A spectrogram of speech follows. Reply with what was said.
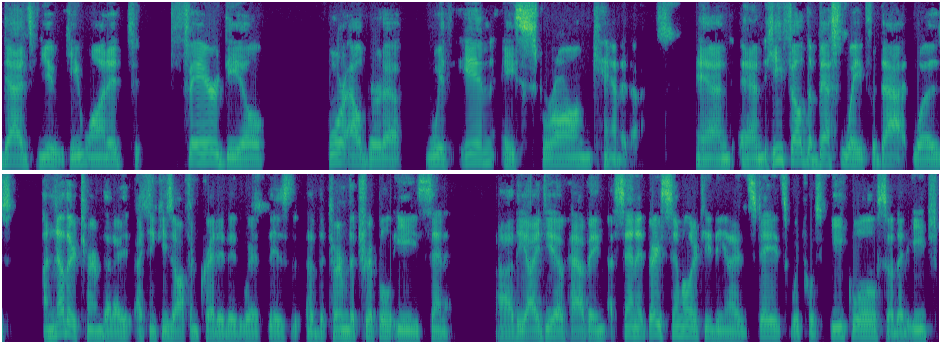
Dad's view. He wanted to fair deal for Alberta within a strong Canada, and and he felt the best way for that was another term that I, I think he's often credited with is the, uh, the term the triple E Senate. Uh, the idea of having a Senate very similar to the United States, which was equal so that each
